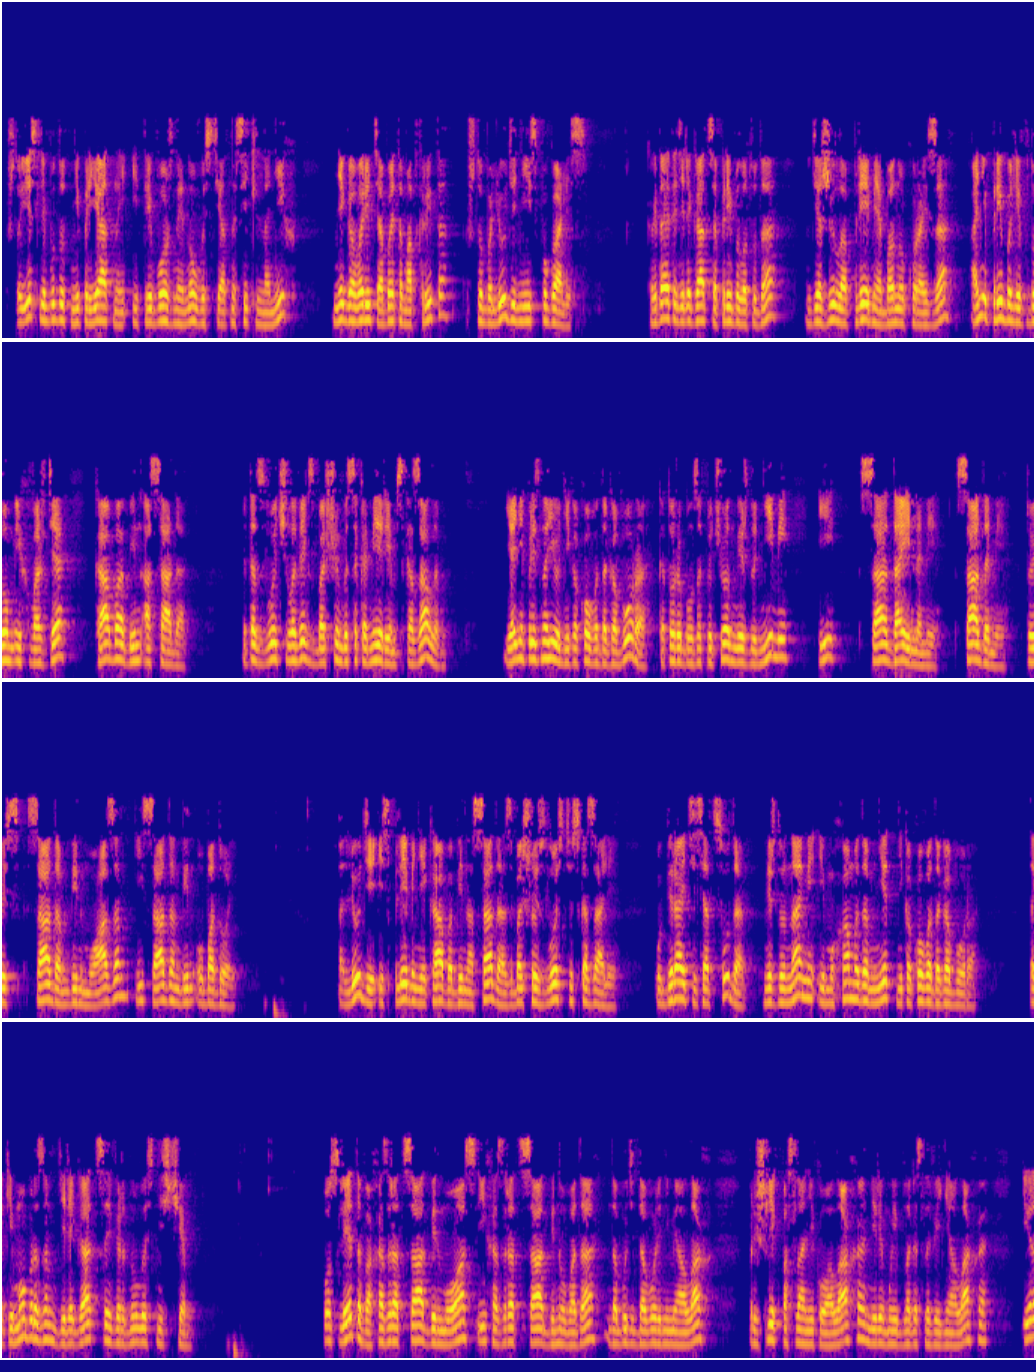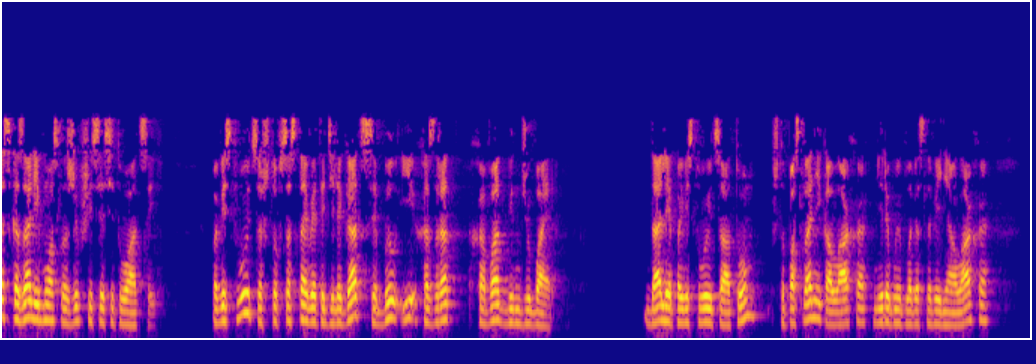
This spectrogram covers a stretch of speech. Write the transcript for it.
что если будут неприятные и тревожные новости относительно них, не говорить об этом открыто, чтобы люди не испугались. Когда эта делегация прибыла туда, где жило племя Бану Курайза, они прибыли в дом их вождя Каба бин Асада. Этот злой человек с большим высокомерием сказал им, «Я не признаю никакого договора, который был заключен между ними и Саадайнами, Садами, то есть Садом бин Муазом и Садом бин Убадой». Люди из племени Каба бин Асада с большой злостью сказали – «Убирайтесь отсюда, между нами и Мухаммадом нет никакого договора». Таким образом, делегация вернулась ни с чем. После этого Хазрат Саад бин Муаз и Хазрат Саад бин Убада, да будет доволен ими Аллах, пришли к посланнику Аллаха, мир ему и благословение Аллаха, и рассказали ему о сложившейся ситуации. Повествуется, что в составе этой делегации был и Хазрат Хавад бин Джубайр. Далее повествуется о том, что посланник Аллаха, мир ему и благословение Аллаха,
